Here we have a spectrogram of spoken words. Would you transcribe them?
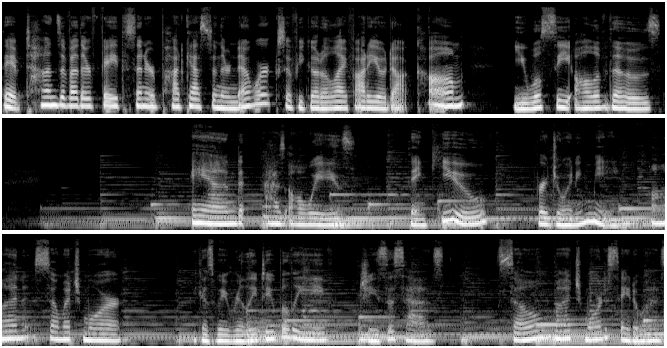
They have tons of other faith centered podcasts in their network. So if you go to lifeaudio.com, you will see all of those. And as always, thank you for joining me on So Much More because we really do believe Jesus has so much more to say to us,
